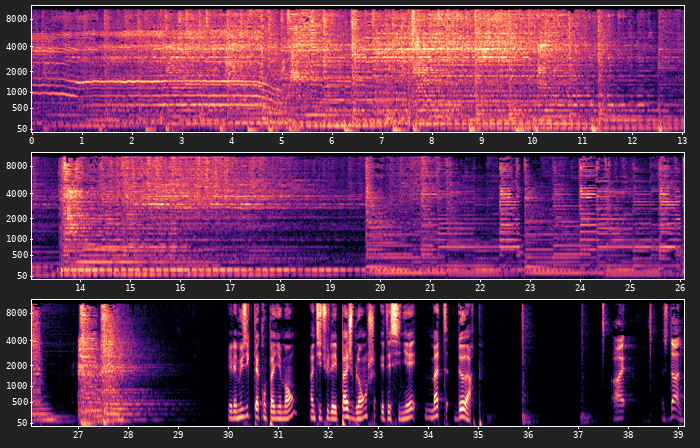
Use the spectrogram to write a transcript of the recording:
La musique d'accompagnement, intitulée Page blanche, était signée Matt Deharp. All right, it's done.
